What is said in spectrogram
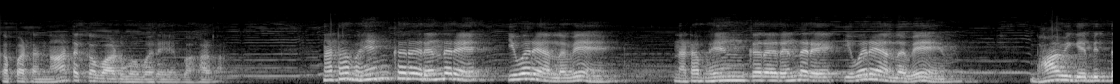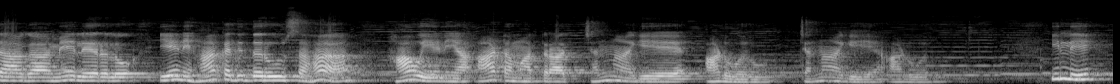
ಕಪಟ ನಾಟಕವಾಡುವವರೇ ಬಹಳ. ನಟ ಭಯಂಕರರೆಂದರೆ ಇವರೇ ಅಲ್ಲವೇ? ನಟ ಭಯಂಕರರೆಂದರೆ ಇವರೇ ಅಲ್ಲವೇ? ಬಾವಿಗೆ ಬಿದ್ದಾಗ ಮೇಲೇರಲು ಏಣಿ ಹಾಕದಿದ್ದರೂ ಸಹ ಹಾವು ಏಣಿಯ ಆಟ ಮಾತ್ರ ಚೆನ್ನಾಗಿಯೇ ಆಡುವರು ಚೆನ್ನಾಗಿಯೇ ಆಡುವರು. ಇಲ್ಲಿ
